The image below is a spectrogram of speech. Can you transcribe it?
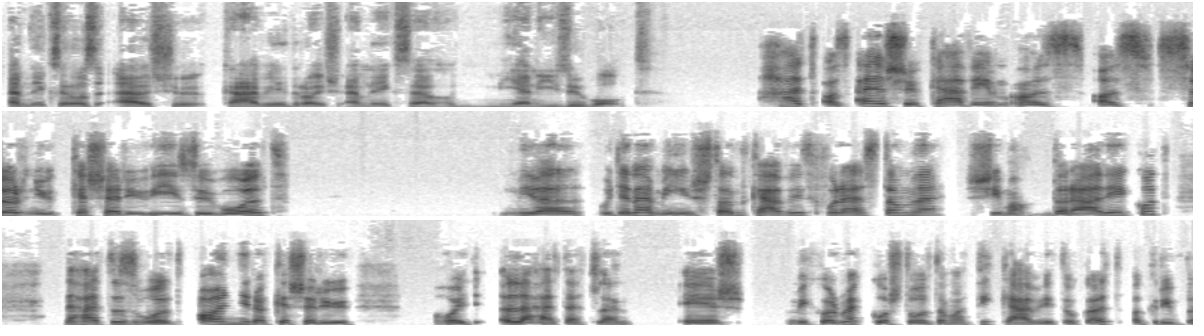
Emlékszel az első kávédra, és emlékszel, hogy milyen ízű volt? Hát az első kávém az, az szörnyű, keserű ízű volt, mivel ugye nem instant kávét forráztam le, sima darálékot, de hát az volt annyira keserű, hogy lehetetlen. És mikor megkóstoltam a ti kávétokat, a Grip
